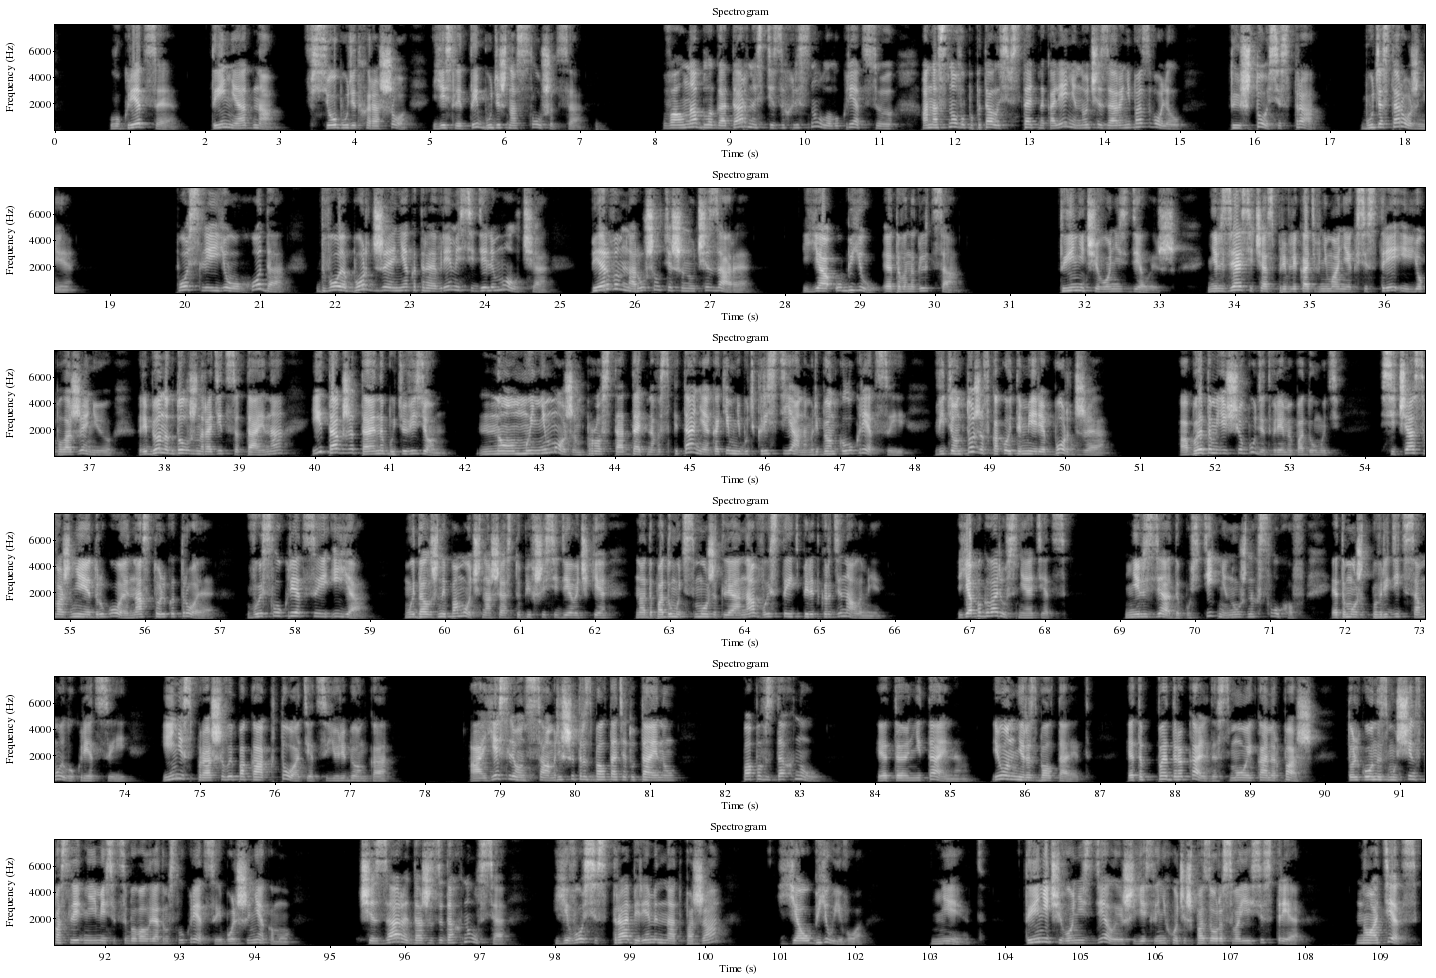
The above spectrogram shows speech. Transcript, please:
Лукреция, ты не одна. Все будет хорошо, если ты будешь нас слушаться». Волна благодарности захлестнула Лукрецию. Она снова попыталась встать на колени, но Чезаро не позволил. «Ты что, сестра? Будь осторожнее!» После ее ухода двое Борджия некоторое время сидели молча. Первым нарушил тишину Чезаре. «Я убью этого наглеца!» «Ты ничего не сделаешь. Нельзя сейчас привлекать внимание к сестре и ее положению. Ребенок должен родиться тайно и также тайно быть увезен. Но мы не можем просто отдать на воспитание каким-нибудь крестьянам ребенка Лукреции, ведь он тоже в какой-то мере Борджия. Об этом еще будет время подумать. Сейчас важнее другое, нас только трое. Вы с Лукрецией и я. Мы должны помочь нашей оступившейся девочке – надо подумать, сможет ли она выстоять перед кардиналами. Я поговорю с ней, отец. Нельзя допустить ненужных слухов. Это может повредить самой Лукреции. И не спрашивай пока, кто отец ее ребенка. А если он сам решит разболтать эту тайну? Папа вздохнул. Это не тайна, и он не разболтает. Это Педро Кальдес, мой камер-паш. Только он из мужчин в последние месяцы бывал рядом с Лукрецией, больше некому. Чезаре даже задохнулся. Его сестра беременна от пажа? Я убью его. Нет, ты ничего не сделаешь, если не хочешь позора своей сестре. Но отец...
